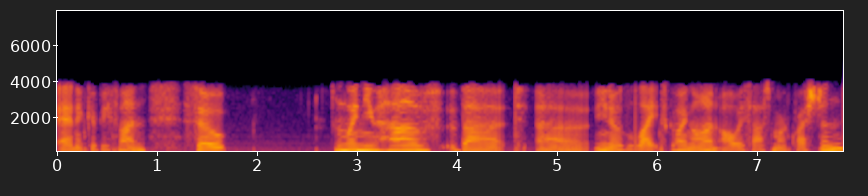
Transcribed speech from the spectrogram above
and it could be fun. So when you have that, uh, you know, the lights going on, always ask more questions.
